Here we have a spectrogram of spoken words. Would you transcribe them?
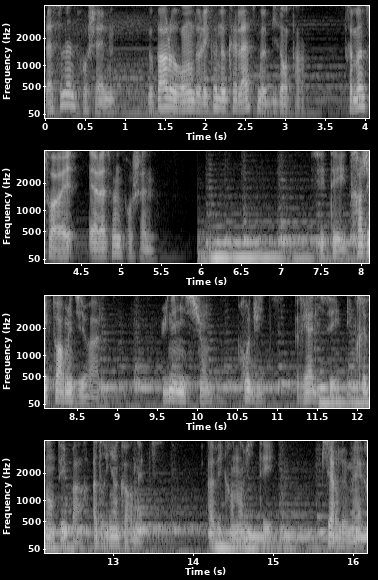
La semaine prochaine, nous parlerons de l'iconoclasme byzantin. Très bonne soirée et à la semaine prochaine. C'était Trajectoire médiévale, une émission produite, réalisée et présentée par Adrien Cornette, avec en invité Pierre Lemaire,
